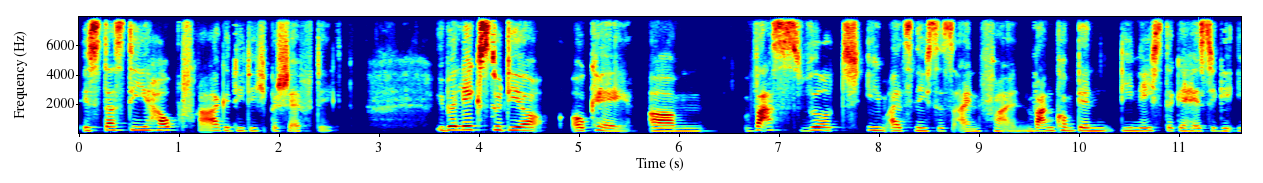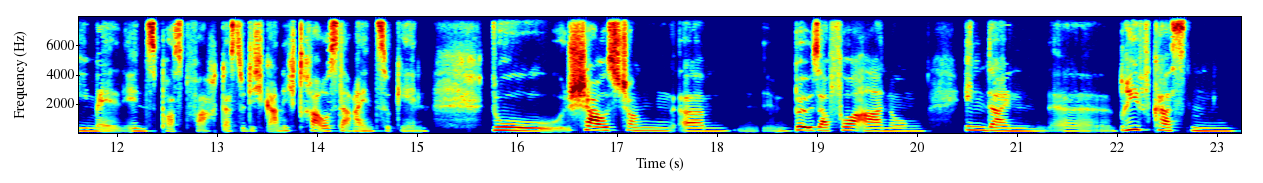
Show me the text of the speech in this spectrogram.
Ist das die Hauptfrage, die dich beschäftigt? Überlegst du dir, okay, ähm, was wird ihm als nächstes einfallen? Wann kommt denn die nächste gehässige E-Mail ins Postfach, dass du dich gar nicht traust, da reinzugehen? Du schaust schon ähm, böser Vorahnung in deinen äh, Briefkasten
